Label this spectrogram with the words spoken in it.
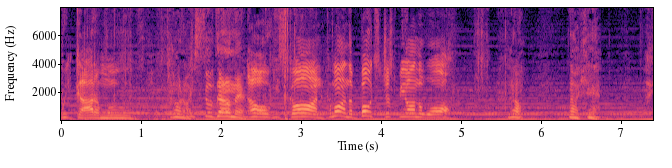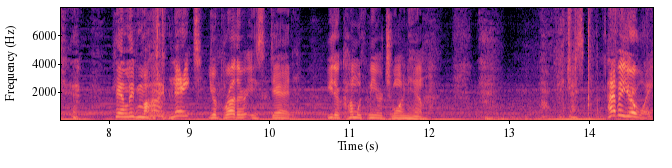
We gotta move. No, no, he's still down there. No, he's gone. Come on, the boat's just beyond the wall. No, no, I can't. I can't. Can't leave him behind. Nate, your brother is dead. Either come with me or join him. Have it your way.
